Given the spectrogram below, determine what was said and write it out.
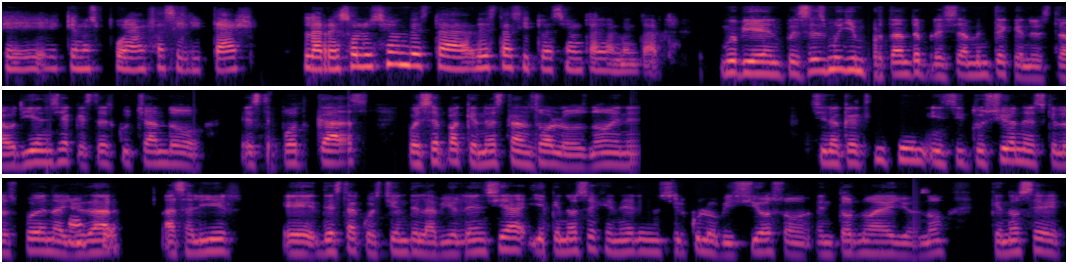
eh, que nos puedan facilitar la resolución de esta, de esta situación tan lamentable. Muy bien, pues es muy importante precisamente que nuestra audiencia que está escuchando este podcast, pues sepa que no están solos, ¿no? En, sino que existen instituciones que los pueden ayudar a salir eh, de esta cuestión de la violencia y que no se genere un círculo vicioso en torno a ello, ¿no? Que no se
